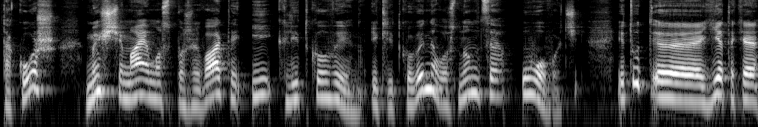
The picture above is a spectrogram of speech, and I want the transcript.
Також ми ще маємо споживати і клітковину. І клітковина в основному це овочі. І тут е, є таке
